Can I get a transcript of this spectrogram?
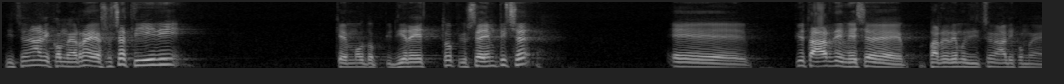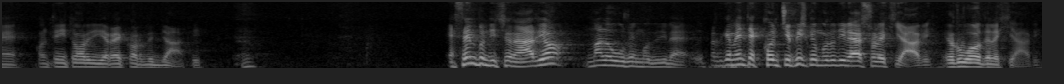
dizionari come array associativi, che è il modo più diretto, più semplice, e più tardi invece parleremo di dizionari come contenitori di record di dati. È sempre un dizionario, ma lo uso in modo diverso. Praticamente concepisco in modo diverso le chiavi, il ruolo delle chiavi.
